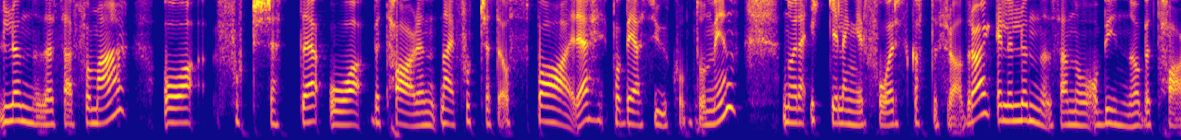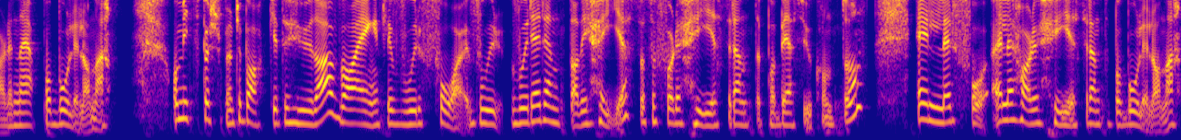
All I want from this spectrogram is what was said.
lønner det seg for meg å fortsette å, betale, nei, fortsette å spare på BSU-kontoen min når jeg ikke lenger får skattefradrag, eller lønner det seg nå å begynne å betale ned på boliglånet? Og mitt spørsmål tilbake til hun da var egentlig hvor, får, hvor, hvor er renta di høyest? Altså Får du høyest rente på BSU-kontoen, eller, eller, har du høyest rente på boliglånet?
